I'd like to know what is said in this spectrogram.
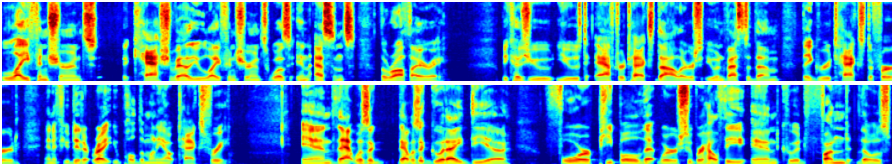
life insurance, cash value life insurance, was in essence the Roth IRA because you used after tax dollars, you invested them, they grew tax deferred, and if you did it right, you pulled the money out tax free. And that was a that was a good idea for people that were super healthy and could fund those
